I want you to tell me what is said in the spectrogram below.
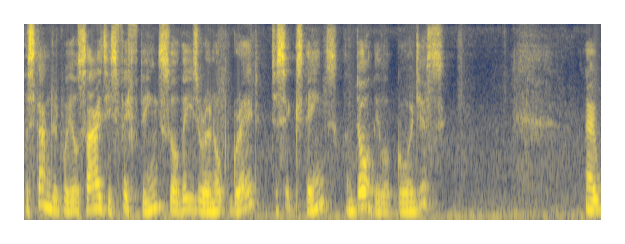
the standard wheel size is 15, so these are an upgrade to 16s, and don't they look gorgeous? Now,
